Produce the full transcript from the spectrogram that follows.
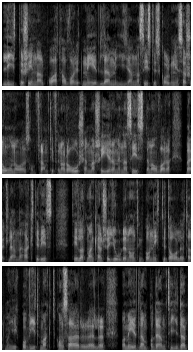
lite skillnad på att ha varit medlem i en nazistisk organisation och som fram till för några år sedan marschera med nazisterna och vara verkligen aktivist, till att man kanske gjorde någonting på 90-talet, att man gick på vit maktkonserter eller var medlem på den tiden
